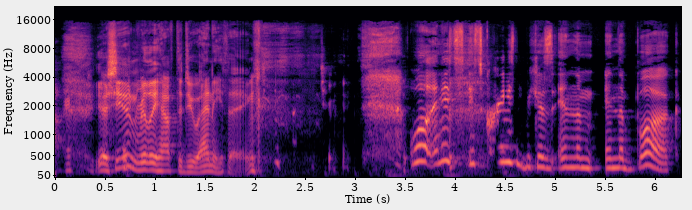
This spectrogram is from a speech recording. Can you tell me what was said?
yeah, she didn't really have to do anything. well, and it's it's crazy because in the in the book,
